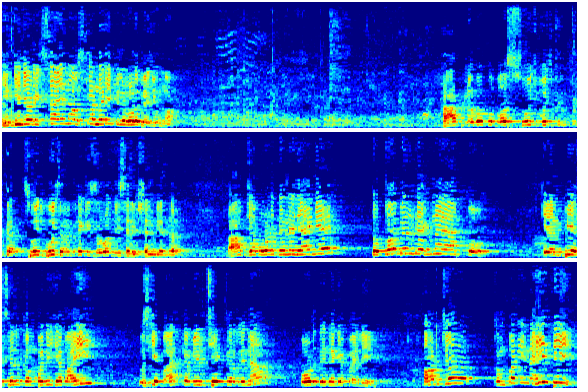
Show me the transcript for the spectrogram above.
इनकी जो रिक्शा है ना, उसके अंदर ही पिलखोड़ भेजूँगा आप लोगों को बहुत सूझबूझ सूझबूझ रखने की ज़रूरत इस इलेक्शन के अंदर। आप जब वोट देने जाएँगे तो दो बिल देखना है आपको कि एमपीएसएल कंपनी जब आई, उसके बाद का बिल चेक कर लेना, वोट देने के पहले। और जो कंपनी नहीं थी,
